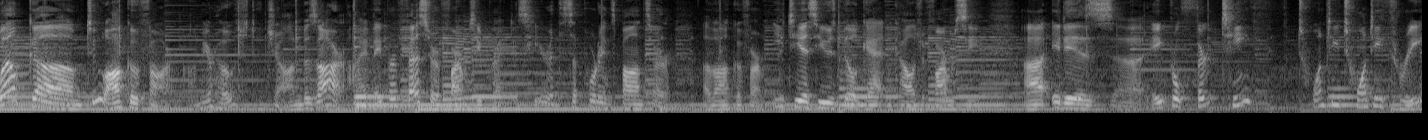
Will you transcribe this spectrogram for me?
Welcome to OncoPharm. I'm your host, John Bossaer. I'm a professor of pharmacy practice here at the supporting sponsor of OncoPharm, ETSU's Bill Gatton College of Pharmacy. Uh, it is uh, April 13th, 2023,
